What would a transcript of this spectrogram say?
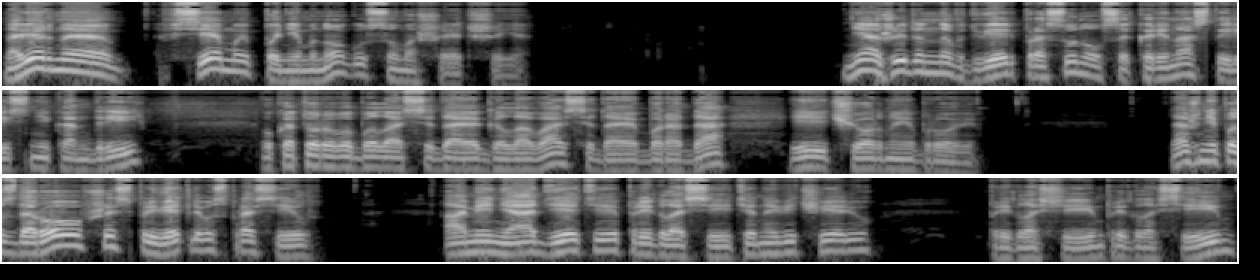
Наверное, все мы понемногу сумасшедшие. Неожиданно в дверь просунулся коренастый лесник Андрей у которого была седая голова, седая борода и черные брови. Даже не поздоровавшись, приветливо спросил: "А меня, дети, пригласите на вечерю?" "Пригласим, пригласим."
